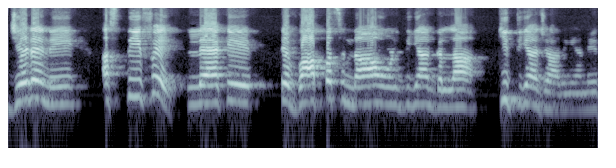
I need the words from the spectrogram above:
ਜਿਹੜੇ ਨੇ ਅਸਤੀਫੇ ਲੈ ਕੇ ਤੇ ਵਾਪਸ ਨਾ ਆਉਣ ਦੀਆਂ ਗੱਲਾਂ ਕੀਤੀਆਂ ਜਾ ਰਹੀਆਂ ਨੇ।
